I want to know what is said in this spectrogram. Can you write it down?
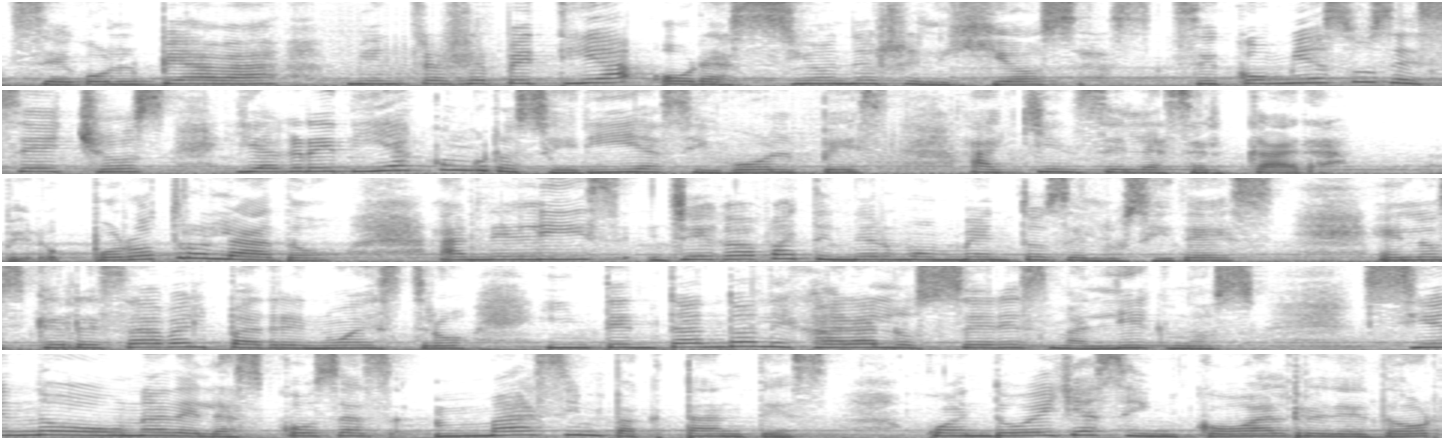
se golpeaba mientras repetía oraciones religiosas, se comía sus desechos y agredía con groserías y golpes a quien se le acercara. Pero por otro lado, Annelies llegaba a tener momentos de lucidez en los que rezaba el Padre Nuestro intentando alejar a los seres malignos, siendo una de las cosas más impactantes cuando ella se hincó alrededor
